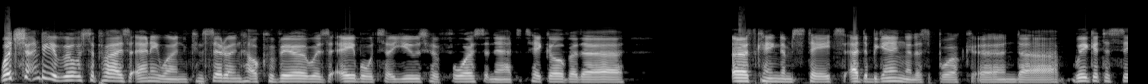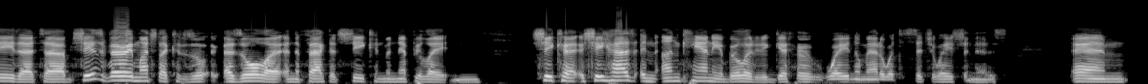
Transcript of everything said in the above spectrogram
Which shouldn't be a real surprise to anyone, considering how Kuvira was able to use her force in that to take over the Earth Kingdom states at the beginning of this book, and uh, we get to see that uh, she is very much like Azula in the fact that she can manipulate and she can she has an uncanny ability to get her way no matter what the situation is and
